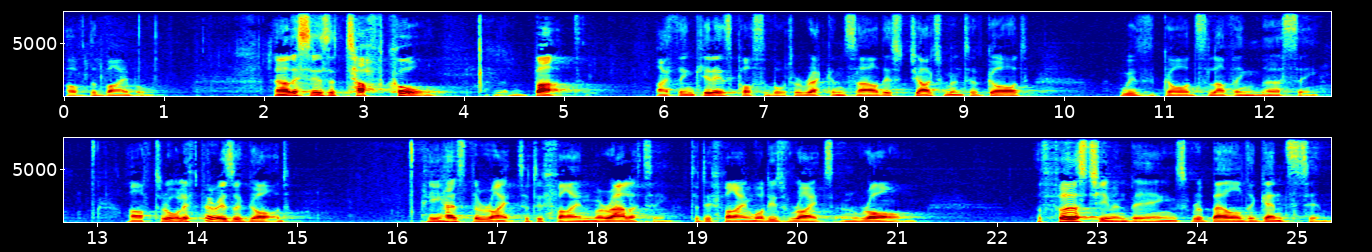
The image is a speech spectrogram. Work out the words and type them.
of the Bible. Now, this is a tough call, but I think it is possible to reconcile this judgment of God with God's loving mercy. After all, if there is a God, he has the right to define morality, to define what is right and wrong. The first human beings rebelled against him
